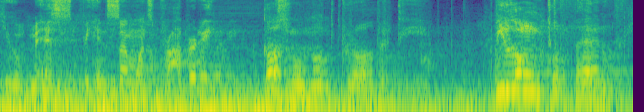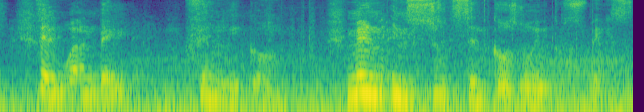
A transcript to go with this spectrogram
You miss being someone's property? Cosmo not property. Belong to family. Then one day, family gone. Men in suits sent Cosmo into space.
